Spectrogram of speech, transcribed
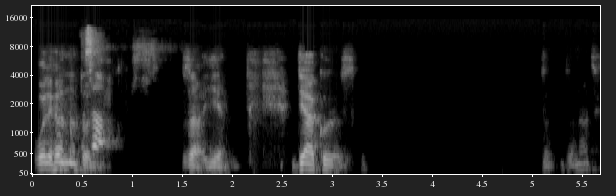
Ольга Анатольовна. За, є. Дякую. 12?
